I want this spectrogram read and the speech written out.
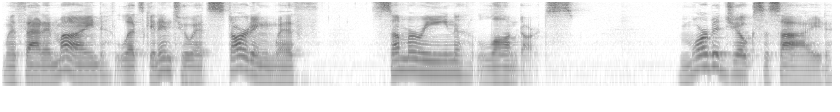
With that in mind, let's get into it, starting with Submarine Lawn Darts. Morbid jokes aside,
